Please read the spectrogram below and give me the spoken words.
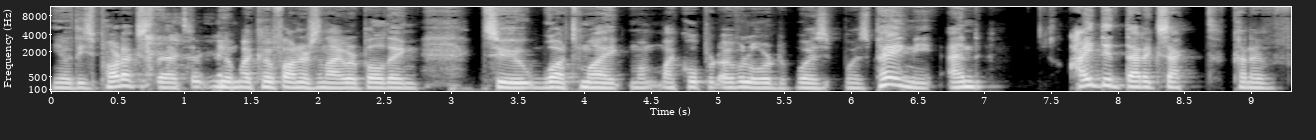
you know, these products that you know my co-founders and I were building, to what my my corporate overlord was was paying me. And I did that exact kind of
